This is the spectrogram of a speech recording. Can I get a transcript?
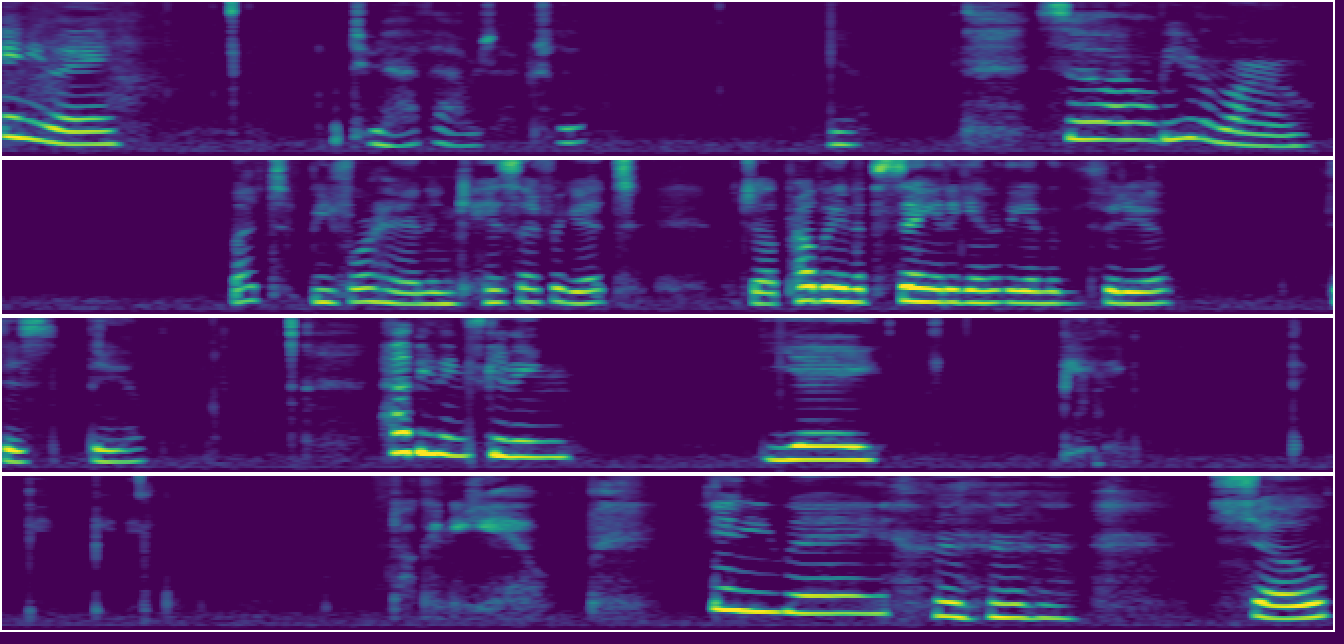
Anyway, well, two and a half hours actually. Yeah. So I won't be here tomorrow. But beforehand, in case I forget, which I'll probably end up saying it again at the end of the video, this video. Happy Thanksgiving! Yay! Be, talking to you. Anyway, so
